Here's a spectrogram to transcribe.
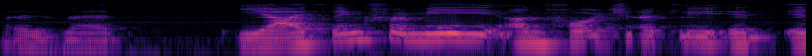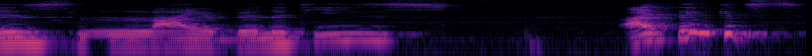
That is mad. Yeah, I think for me, unfortunately, it is liabilities. I think it's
